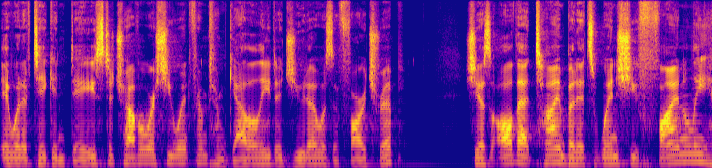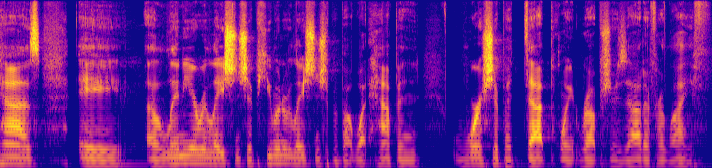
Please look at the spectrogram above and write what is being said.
It would have taken days to travel where she went from. From Galilee to Judah was a far trip. She has all that time, but it's when she finally has a, a linear relationship, human relationship about what happened, worship at that point ruptures out of her life.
